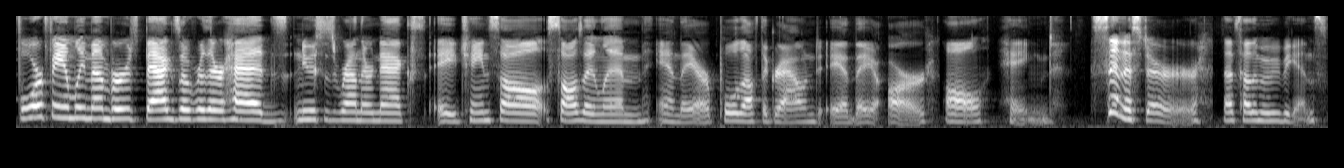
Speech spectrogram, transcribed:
Four family members, bags over their heads, nooses around their necks, a chainsaw saws a limb, and they are pulled off the ground and they are all hanged. Sinister! That's how the movie begins.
